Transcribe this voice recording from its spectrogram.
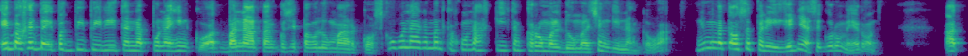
Eh bakit ba ipagpipilitan na punahin ko at banatan ko si Pangulong Marcos kung wala naman ka kung nakikitang karumal-dumal siyang ginagawa? Yung mga tao sa paligid niya, siguro meron. At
